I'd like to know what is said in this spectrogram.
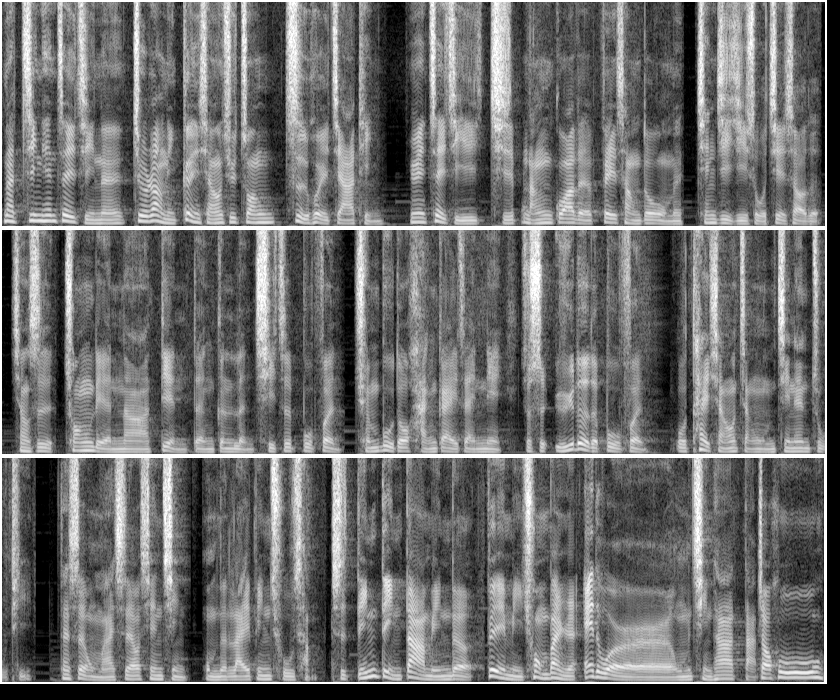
那今天这一集呢，就让你更想要去装智慧家庭，因为这集其实南瓜的非常多，我们前几集所介绍的，像是窗帘啊、电灯跟冷气这部分，全部都涵盖在内，就是娱乐的部分。我太想要讲我们今天主题，但是我们还是要先请我们的来宾出场，是鼎鼎大名的费米创办人 Edward，我们请他打招呼。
